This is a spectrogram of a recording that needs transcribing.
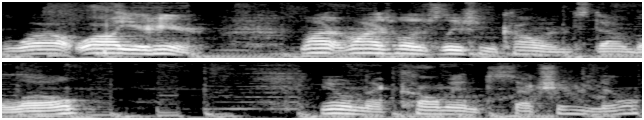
while while you're here, might might as well just leave some comments down below. You know, in that comment section, you know.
